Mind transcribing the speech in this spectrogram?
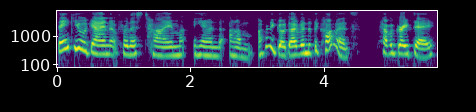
thank you again for this time, and um, I'm going to go dive into the comments. Have a great day.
